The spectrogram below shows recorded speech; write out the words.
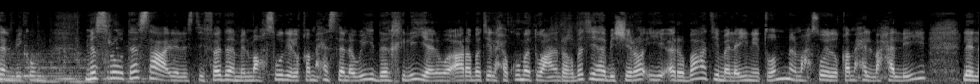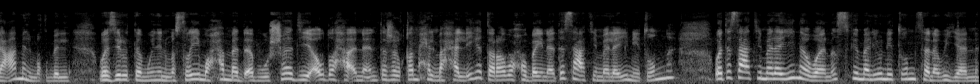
أهلا بكم مصر تسعى إلى الاستفادة من محصول القمح السنوي داخليا وأعربت الحكومة عن رغبتها بشراء أربعة ملايين طن من محصول القمح المحلي للعام المقبل. وزير التموين المصري محمد أبو شادي أوضح أن إنتاج القمح المحلي يتراوح بين تسعة ملايين طن وتسعة ملايين ونصف مليون طن سنويا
